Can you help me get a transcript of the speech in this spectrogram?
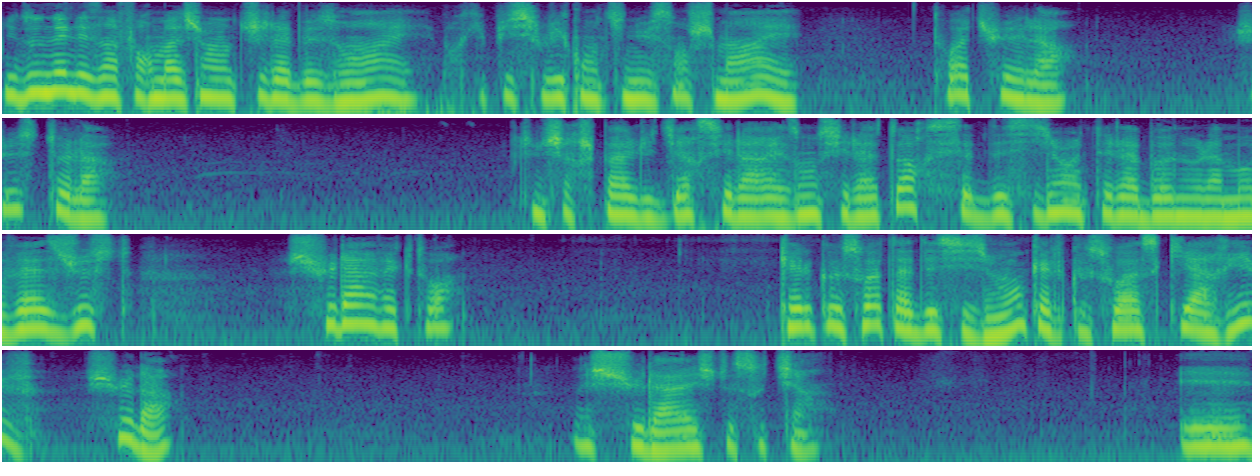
lui donner les informations dont il a besoin et pour qu'il puisse lui continuer son chemin et toi tu es là juste là. Tu ne cherches pas à lui dire s'il a raison, s'il a tort, si cette décision était la bonne ou la mauvaise, juste je suis là avec toi. Quelle que soit ta décision, quel que soit ce qui arrive, je suis là. je suis là et je te soutiens. Et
